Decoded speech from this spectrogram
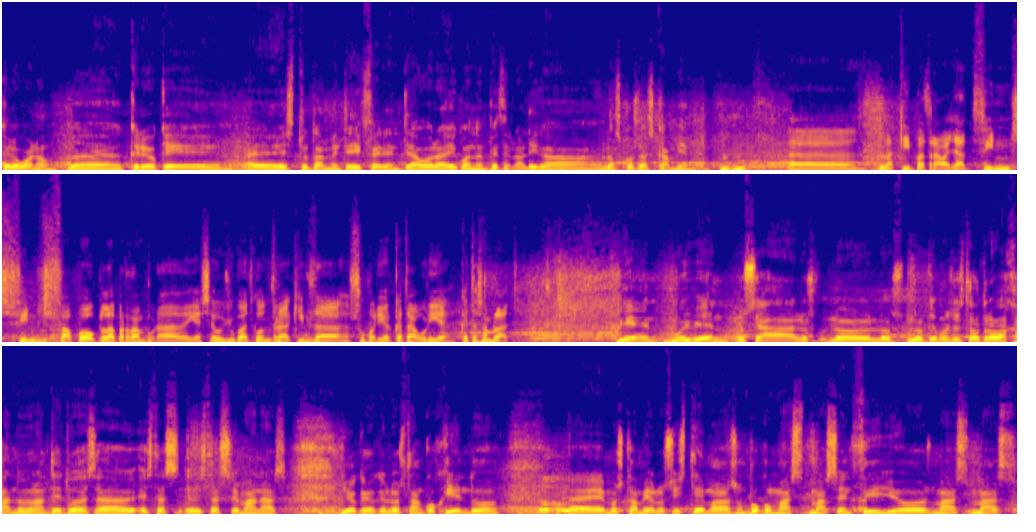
Pero bueno, eh, creo que eh, es totalmente diferente ahora y cuando empiece la liga les coses canvien. Uh -huh. eh, L'equip ha treballat fins, fins fa poc, la pretemporada, deia, heu jugat contra equips de superior categoria. Què t'ha semblat? Bien, muy bien. O sea, los, los, lo que hemos estado trabajando durante todas estas, estas semanas, yo creo que lo están cogiendo. Eh, hemos cambiado los sistemas, un poco más, más sencillos, más, más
